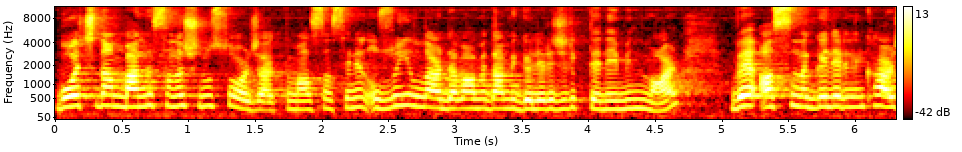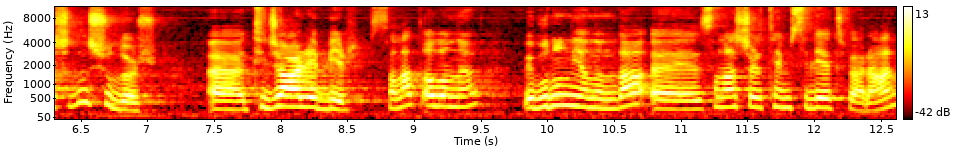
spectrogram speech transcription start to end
Bu açıdan ben de sana şunu soracaktım aslında. Senin uzun yıllar devam eden bir galericilik deneyimin var ve aslında galerinin karşılığı şudur. Ee, ticari bir sanat alanı ve bunun yanında e, sanatçıları temsiliyet veren,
